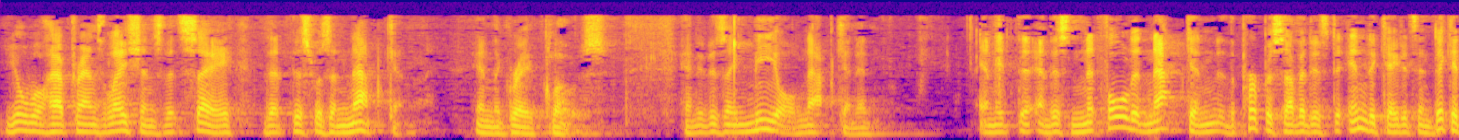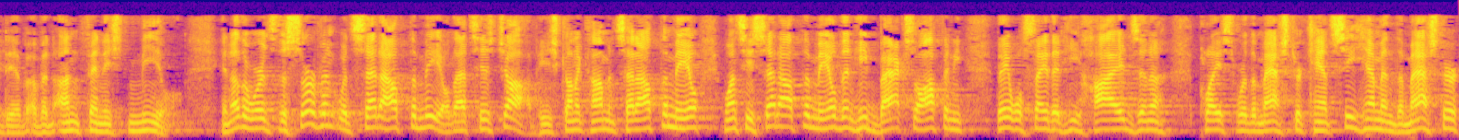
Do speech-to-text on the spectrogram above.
You will have translations that say that this was a napkin in the grave clothes and it is a meal napkin. And And, it, and this folded napkin, the purpose of it is to indicate, it's indicative of an unfinished meal. In other words, the servant would set out the meal. That's his job. He's going to come and set out the meal. Once he set out the meal, then he backs off and he, they will say that he hides in a place where the master can't see him and the master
